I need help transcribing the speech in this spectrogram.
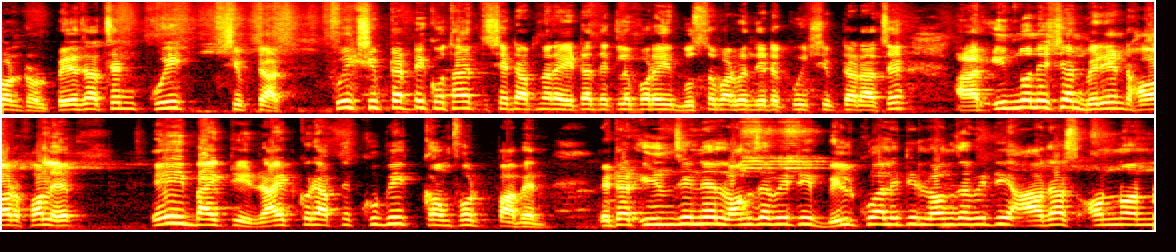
কন্ট্রোল পেয়ে যাচ্ছেন কুইক শিফটার কুইক শিফটারটি কোথায় সেটা আপনারা এটা দেখলে পরেই বুঝতে পারবেন যে এটা কুইক শিফটার আছে। আর ইন্দোনেশিয়ান ভেরিয়েন্ট হওয়ার ফলে এই বাইকটি রাইড করে আপনি খুবই কমফোর্ট পাবেন। এটার ইঞ্জিনের longevity build quality longevity others অন্য অন্য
